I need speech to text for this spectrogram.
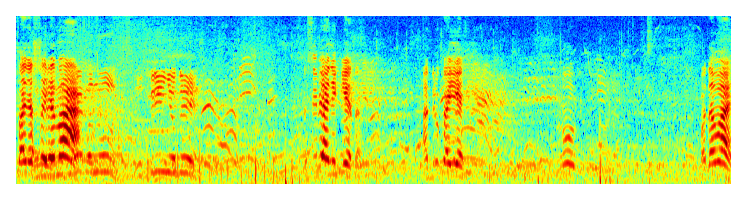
Саня, ширина! Треба ногу. Зустрінь один. На себя, Никита. Андрюка есть. Ну, подавай.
